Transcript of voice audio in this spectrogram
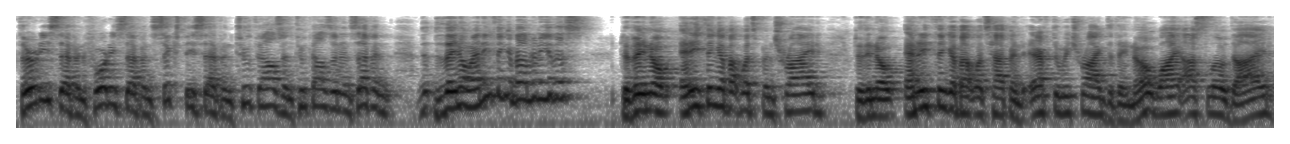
37, 47, 67, 2000, 2007. Do they know anything about any of this? Do they know anything about what's been tried? Do they know anything about what's happened after we tried? Do they know why Oslo died?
